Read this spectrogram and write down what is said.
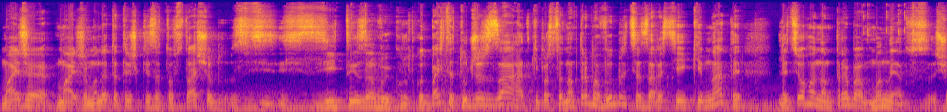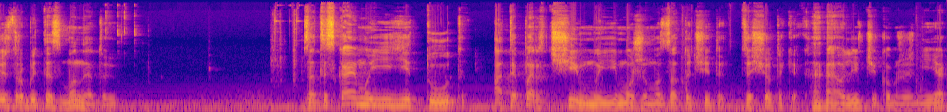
майже, майже монета трішки затовста, щоб зійти за викрутку. От бачите, тут же ж загадки. Просто нам треба вибратися зараз з цієї кімнати. Для цього нам треба монету, щось зробити з монетою. Затискаємо її тут. А тепер чим ми її можемо заточити? Це що таке? Ха-ха, Олівчиком же ж ніяк.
